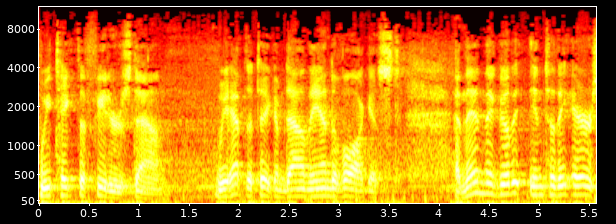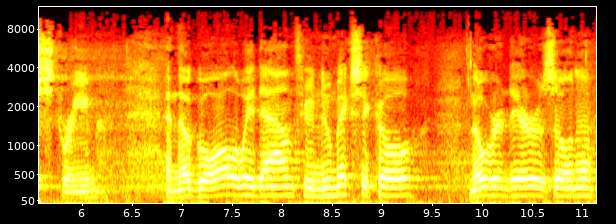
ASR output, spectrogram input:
we take the feeders down. We have to take them down the end of August. And then they go into the airstream and they'll go all the way down through New Mexico and over into Arizona,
